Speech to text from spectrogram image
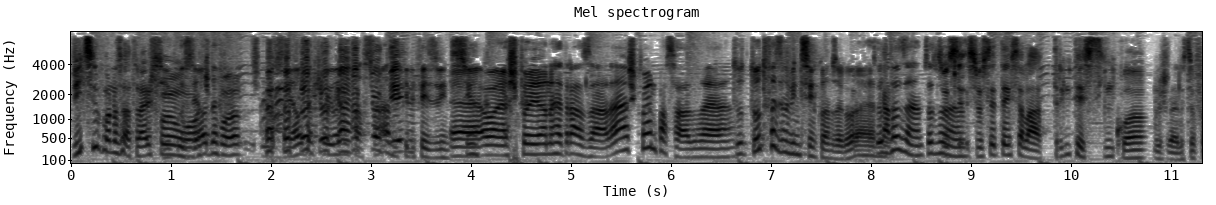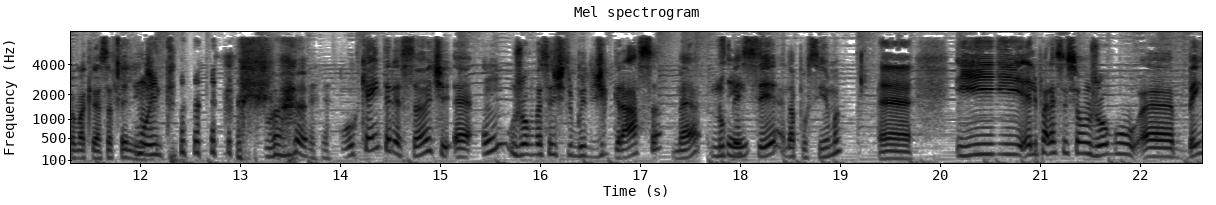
25 anos atrás foi um o Zelda- ótimo ano. O Zelda foi o ano passado que ele fez 25. É, eu acho que foi ano retrasado. Ah, Acho que foi ano passado, é. Tu- Tudo fazendo 25 anos agora. Tudo fazendo, tudo Se fazendo. você, se você tem, sei lá, 35 anos, velho, você foi uma criança feliz. Muito. o que é interessante é, um, o jogo vai ser distribuído de graça, né? No Sim. PC, ainda por cima. É, e ele parece ser um jogo é, bem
